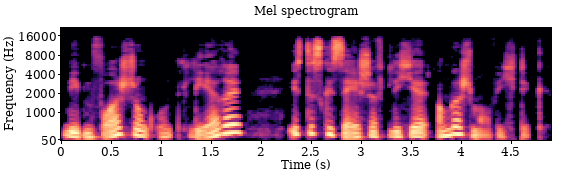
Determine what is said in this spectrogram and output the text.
Neben Forschung und Lehre ist das gesellschaftliche Engagement wichtig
